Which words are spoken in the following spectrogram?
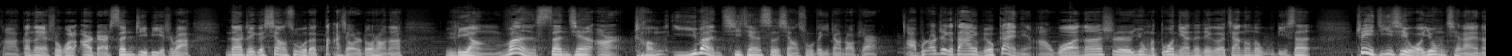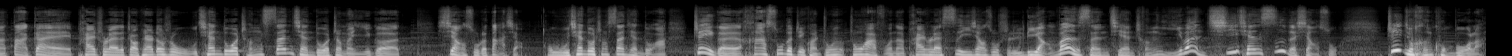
啊，刚才也说过了，二点三 GB 是吧？那这个像素的大小是多少呢？两万三千二乘一万七千四像素的一张照片啊！不知道这个大家有没有概念啊？我呢是用了多年的这个佳能的五 D 三，这机器我用起来呢，大概拍出来的照片都是五千多乘三千多这么一个像素的大小，五千多乘三千多啊！这个哈苏的这款中中画幅呢，拍出来四亿像素是两万三千乘一万七千四的像素，这就很恐怖了。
